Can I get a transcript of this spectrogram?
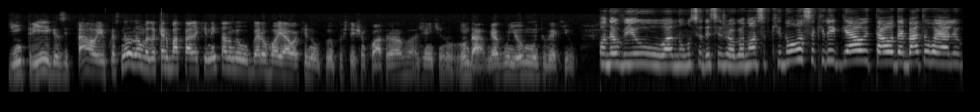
de intrigas e tal, e eu fico assim, não, não, mas eu quero batalha que nem tá no meu Battle Royale aqui no, PlayStation 4, Ah, gente, não, não dá, me agoniou muito ver aquilo. Quando eu vi o anúncio desse jogo, eu, nossa, fiquei, nossa, que legal e tal. The Battle Royale. eu,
